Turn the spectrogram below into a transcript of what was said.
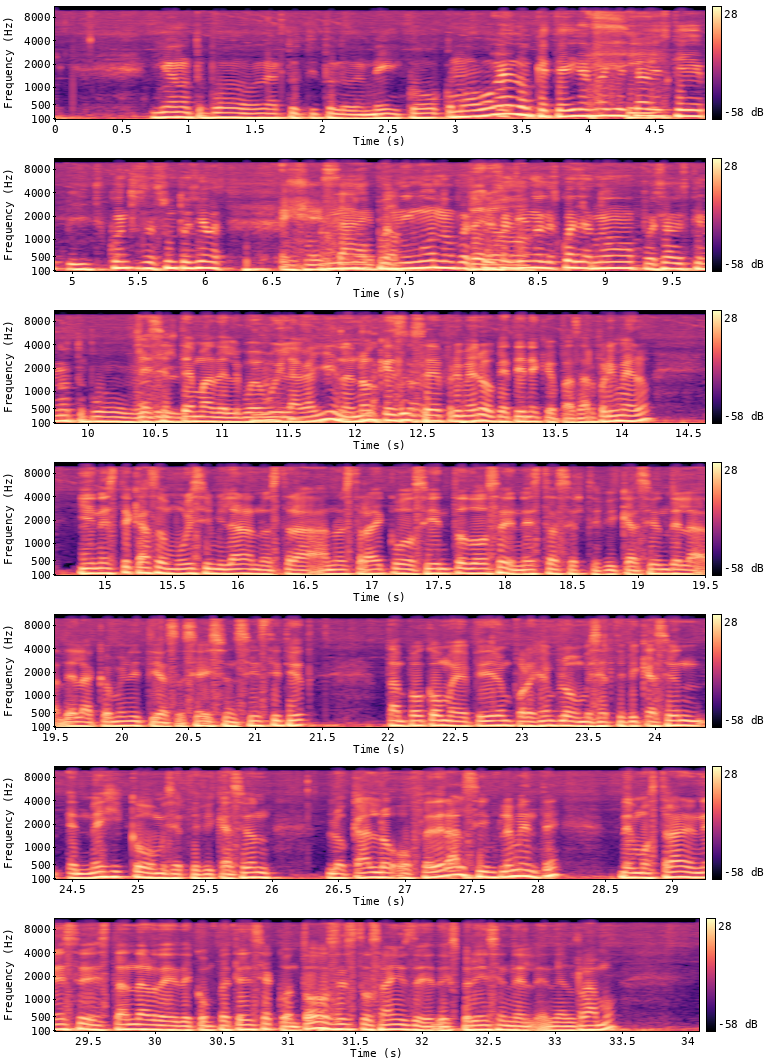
yo no te puedo dar tu título de médico. como abogado, que te digan, oye, ¿sabes qué? ¿Y cuántos asuntos llevas? Exacto. No, pues ninguno, pues estoy saliendo de la escuela. No, pues sabes que no te puedo dar. Es el, tema del huevo y la gallina, ¿no? ¿Qué sucede primero? ¿Qué tiene que pasar primero? Y en este caso muy similar a nuestra, a nuestra ECO 112, en esta certificación de la, de la Community Associations Institute, tampoco me pidieron, por ejemplo, mi certificación en México o mi certificación local o federal, simplemente demostrar en ese estándar de, competencia con todos estos años de, experiencia en el, ramo,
